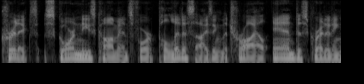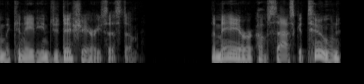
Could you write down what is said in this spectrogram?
Critics scorned these comments for politicizing the trial and discrediting the Canadian judiciary system. The mayor of Saskatoon,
